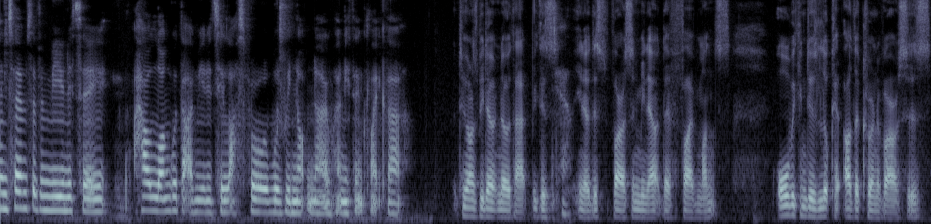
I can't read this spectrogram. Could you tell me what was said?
in terms of immunity, how long would that immunity last for, or would we not know anything like that? to be honest, we don't know that because Yeah. you know this virus has been out there for five months. All we can do is look at other coronaviruses,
